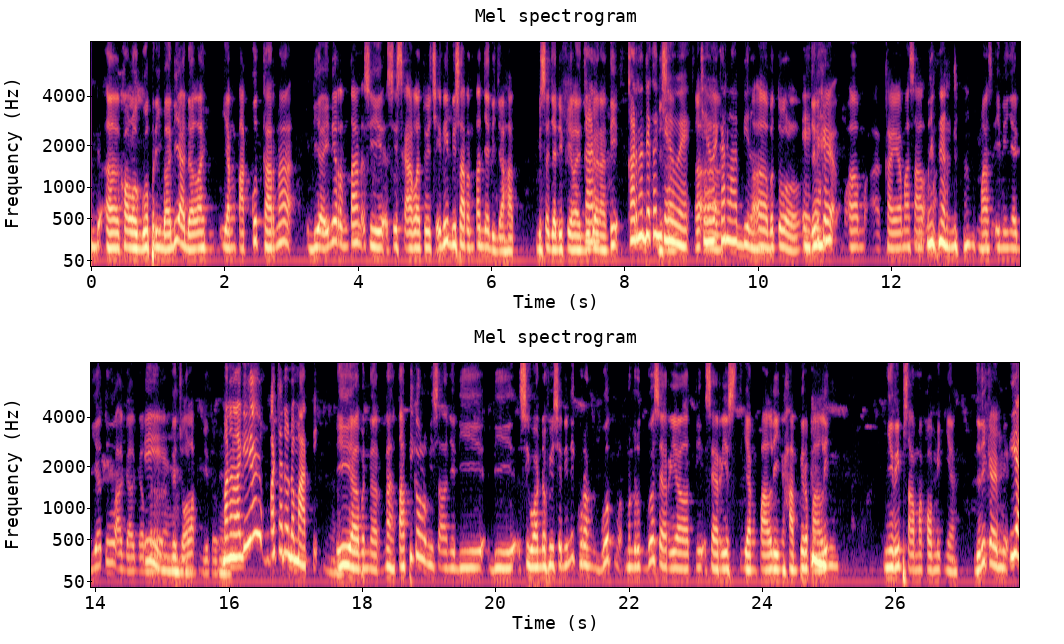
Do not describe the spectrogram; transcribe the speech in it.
eh, kalau gue pribadi adalah yang takut karena dia ini rentan si si Scarlet Witch ini bisa rentan jadi jahat, bisa jadi villain juga Kar- nanti. Karena dia kan Bisa. cewek, Eh, cewek kan labil. Eh, betul. Iya jadi kan? kayak em, kayak masalah Bener dong. mas ininya dia tuh agak-agak Iya. bergejolak gitu. Mana lagi ya pacarnya udah mati. Iya benar. Nah tapi kalau misalnya di di si WandaVision ini kurang gue menurut gue serial series yang paling hampir paling mirip sama komiknya. Jadi kayak Iya,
